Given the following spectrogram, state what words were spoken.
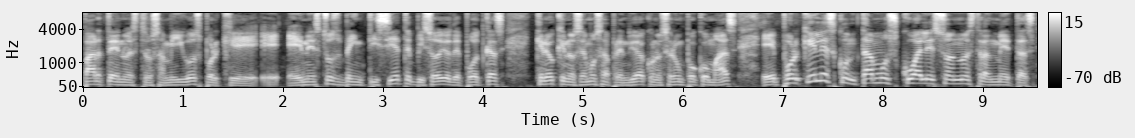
parte de nuestros amigos porque eh, en estos 27 episodios de podcast creo que nos hemos aprendido a conocer un poco más. Eh, ¿Por qué les contamos cuáles son nuestras metas?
